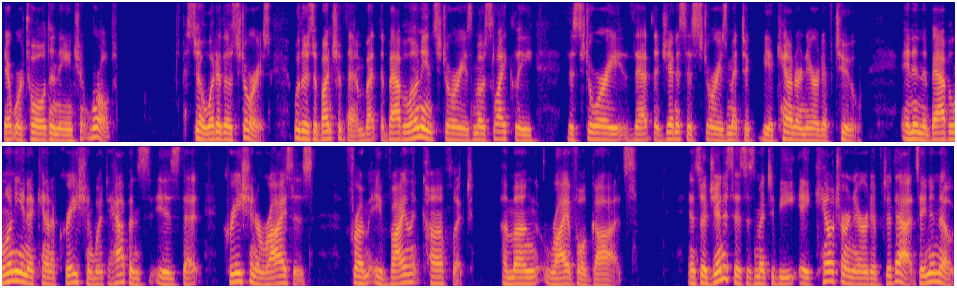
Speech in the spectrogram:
that were told in the ancient world. So, what are those stories? Well, there's a bunch of them, but the Babylonian story is most likely the story that the Genesis story is meant to be a counter narrative to. And in the Babylonian account of creation, what happens is that creation arises from a violent conflict among rival gods. And so Genesis is meant to be a counter narrative to that, saying, no, no,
